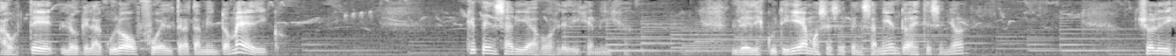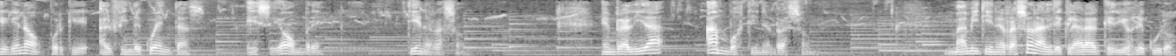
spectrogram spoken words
a usted lo que la curó fue el tratamiento médico. ¿Qué pensarías vos? le dije a mi hija. ¿Le discutiríamos ese pensamiento a este señor? Yo le dije que no, porque al fin de cuentas, ese hombre tiene razón. En realidad, ambos tienen razón. Mami tiene razón al declarar que Dios le curó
